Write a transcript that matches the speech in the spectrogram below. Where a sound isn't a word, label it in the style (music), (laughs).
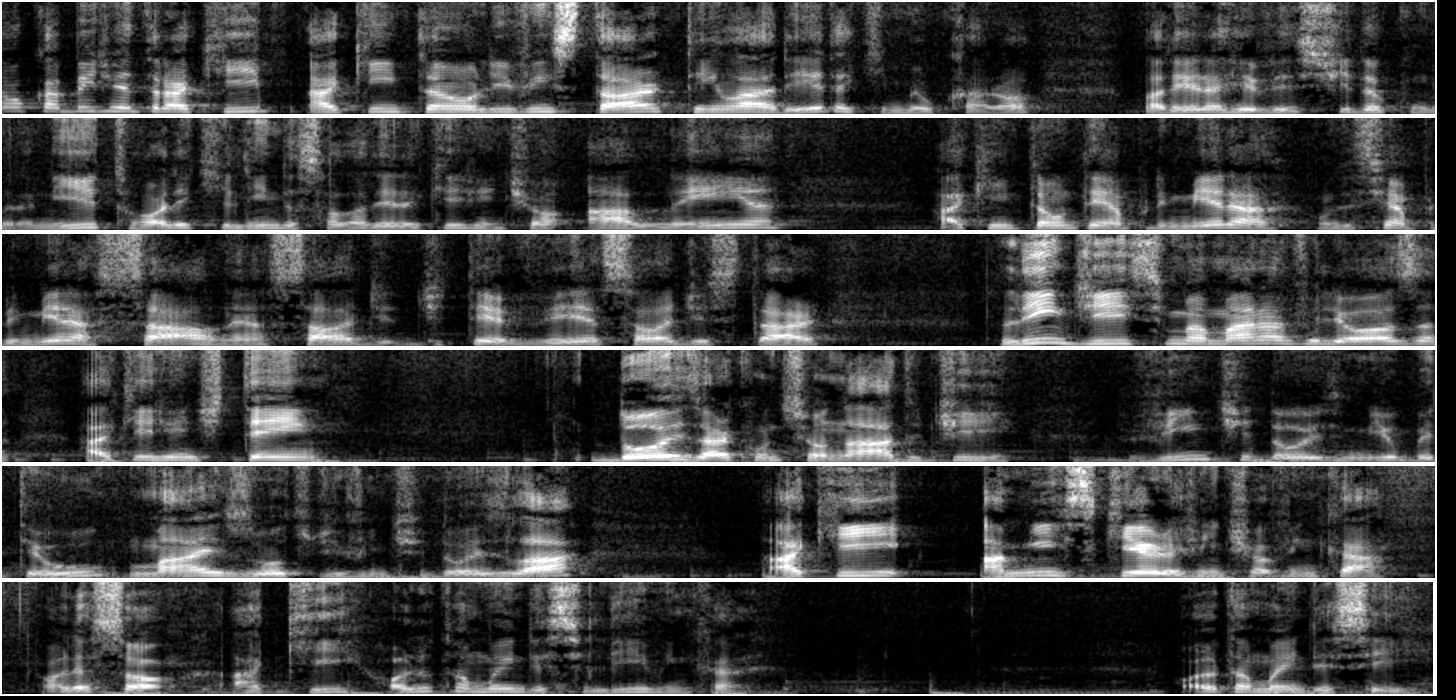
Então eu acabei de entrar aqui, aqui então o Living Star, tem lareira aqui, meu caro, ó. Lareira revestida com granito, olha que linda essa lareira aqui, gente, ó, a lenha. Aqui então tem a primeira, vamos dizer assim, a primeira sala, né, a sala de, de TV, sala de estar, lindíssima, maravilhosa. Aqui a gente tem dois ar-condicionado de 22 mil BTU, mais outro de 22 lá. Aqui à minha esquerda, gente, ó, vem cá. Olha só, aqui, olha o tamanho desse living, cara. Olha o tamanho desse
